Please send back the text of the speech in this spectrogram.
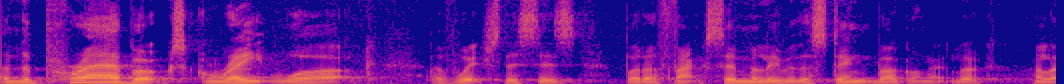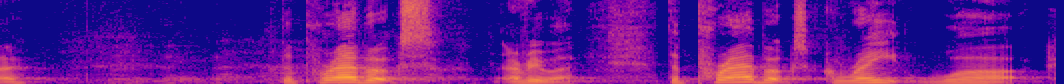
And the prayer book's great work, of which this is but a facsimile with a stink bug on it. Look, hello. The prayer book's everywhere. The prayer book's great work,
